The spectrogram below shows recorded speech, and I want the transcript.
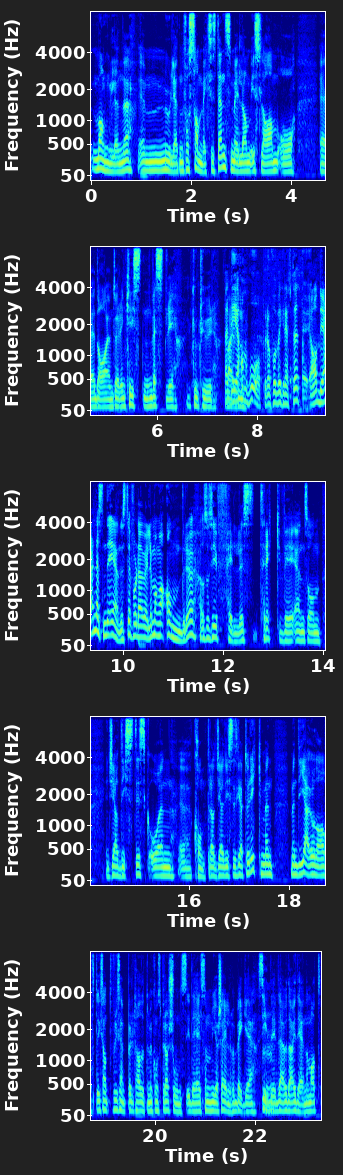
manglende eh, muligheten for sameksistens mellom islam og eh, da eventuelt en kristen, vestlig kulturverden. Det er det han håper å få bekreftet? Ja, det er nesten det eneste. For det er veldig mange andre altså si, fellestrekk ved en sånn jihadistisk og en eh, kontrajihadistisk retorikk. Men, men, de er jo da ofte ikke sant, F.eks. ta dette med konspirasjonsideer som gjør seg gjeldende på begge sider. Mm. Det er jo da ideen om at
